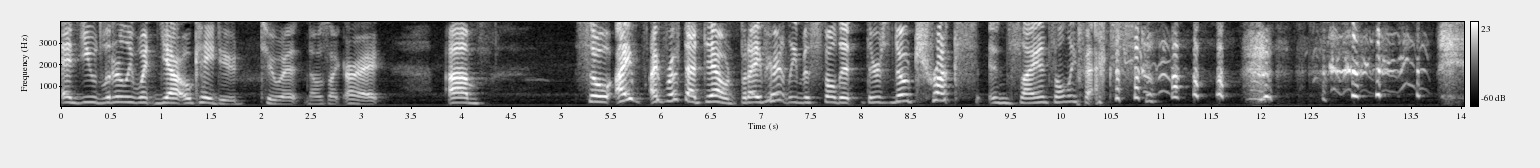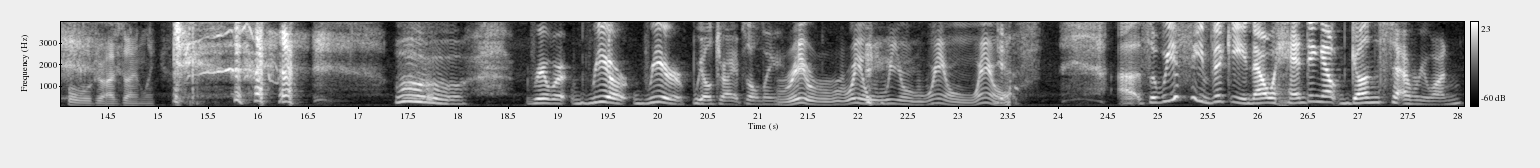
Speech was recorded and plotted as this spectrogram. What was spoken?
and you literally went, "Yeah, okay, dude," to it, and I was like, "All right." Um, so I I wrote that down, but I apparently misspelled it. There's no trucks in science, only facts. Four wheel drives only. Ooh, rear rear rear wheel drives only. Real, real, real, real, real. Yes. Uh, so we see Vicky now handing out guns to everyone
